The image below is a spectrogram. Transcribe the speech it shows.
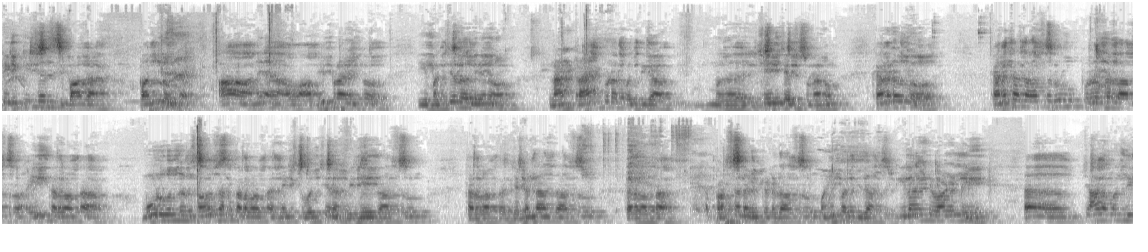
టెక్నీషియన్స్ బాగా పనులు ఉంటాయి. అనే అభిప్రాయంతో ఈ మధ్యలో నేను నా ట్రాక్ కూడా కొద్దిగా చేంజ్ చేస్తున్నాను కన్నడలో కనకదాసులు పురంధరదాసులు అయిన తర్వాత మూడు వందల సంవత్సరాల తర్వాత నెక్స్ట్ వచ్చిన విజయదాసులు తర్వాత జగన్నాథ్ దాసు తర్వాత ప్రసన్న వెంకటదాసు మహిపతి దాసు ఇలాంటి వాళ్ళని చాలామంది చాలా మంది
